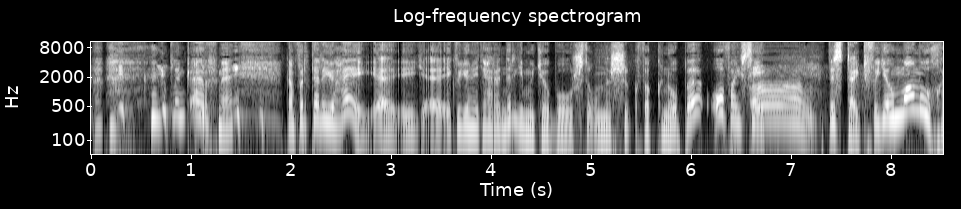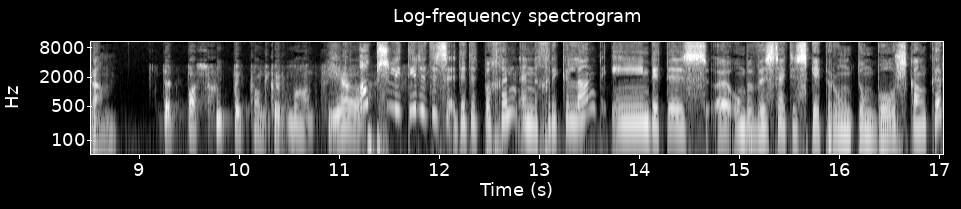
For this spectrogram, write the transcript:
Klink erg, né? Dan vertel hy jou, "Hey, uh, ek wil jou net herinner, jy moet jou borste ondersoek vir knoppe." Of hy sê, Ah. "Dis tyd vir jou mammogram." Dit pas goed by kankermaand. Ja. Absoluut dit is dit het begin in Griekeland en dit is uh, om bewustheid te skep rondom borskanker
